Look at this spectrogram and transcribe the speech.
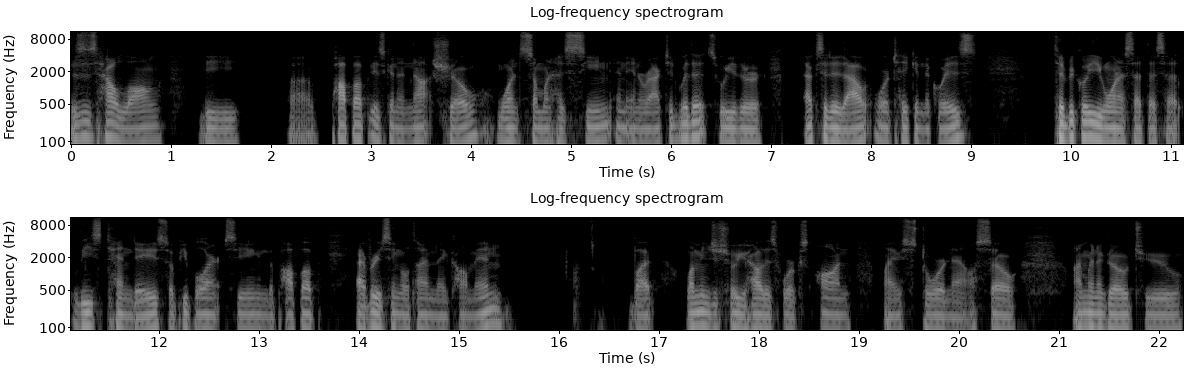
This is how long the uh, pop up is going to not show once someone has seen and interacted with it. So either exited out or taken the quiz. Typically, you want to set this at least 10 days so people aren't seeing the pop up every single time they come in. But let me just show you how this works on my store now. So I'm going to go to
